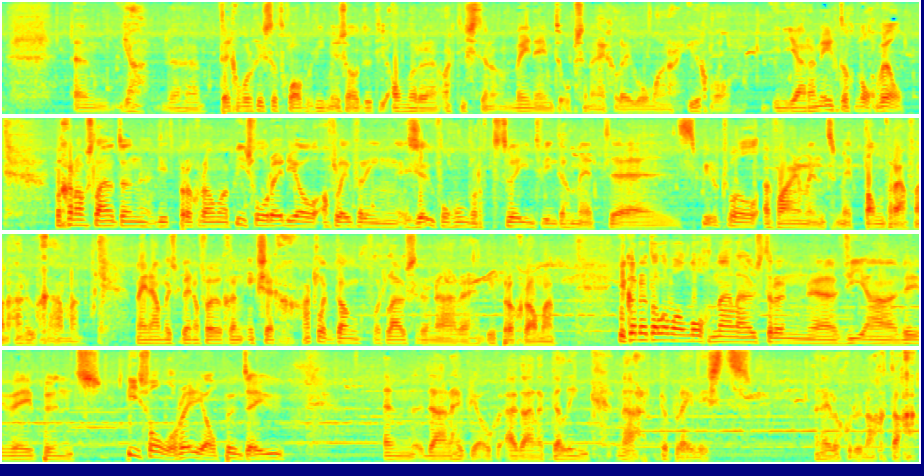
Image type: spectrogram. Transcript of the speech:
En ja, tegenwoordig is dat geloof ik niet meer zo dat hij andere artiesten meeneemt op zijn eigen label. Maar in ieder geval in de jaren 90 nog wel. We gaan afsluiten dit programma Peaceful Radio aflevering 722 met Spiritual Environment met Tantra van Anugama. Mijn naam is Ben Veugen. Ik zeg hartelijk dank voor het luisteren naar uh, dit programma. Je kan het allemaal nog naluisteren uh, via www.peacefulradio.eu En daar heb je ook uiteindelijk de link naar de playlist. Een hele goede nacht. Dag.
